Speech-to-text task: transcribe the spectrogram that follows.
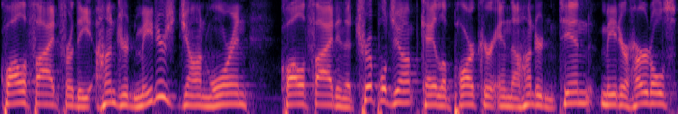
qualified for the 100 meters. John Warren qualified in the triple jump. Caleb Parker in the 110 meter hurdles.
